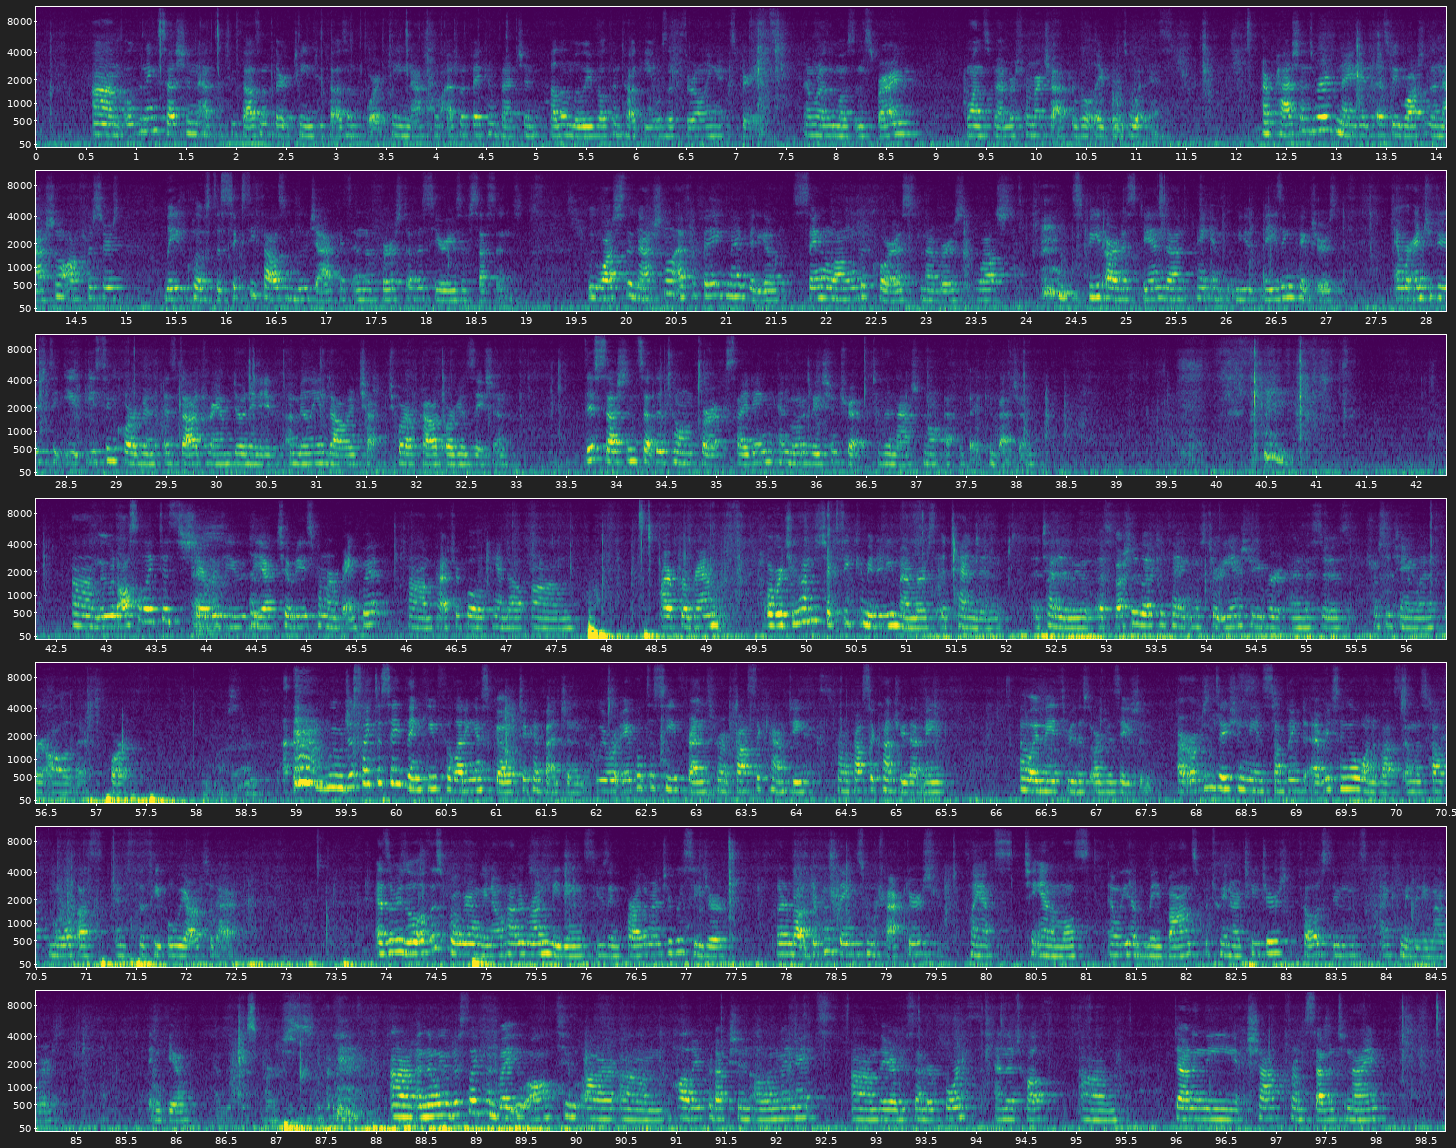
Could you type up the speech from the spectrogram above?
Um, opening session at the 2013-2014 National FFA Convention held in Louisville, Kentucky was a thrilling experience and one of the most inspiring ones members from our chapter were able to witness. Our passions were ignited as we watched the national officers lead close to 60,000 Blue Jackets in the first of a series of sessions. We watched the National FFA Ignite video, sang along with the chorus members, watched speed artist Dan Dunn paint amazing pictures, and were introduced to Easton Corbin as Dodge Ram donated a million dollar check to our proud organization. This session set the tone for our exciting and motivation trip to the National FFA Convention. Um, we would also like to share with you the activities from our banquet. Um, Patrick will hand out um, our program. Over 260 community members attended, attended. We would especially like to thank Mr. Ian Schreiber and Mrs. Trista Chamberlain for all of their support. we would just like to say thank you for letting us go to convention. We were able to see friends from across the county, from across the country that made how we made through this organization. Our organization means something to every single one of us and was helped mold us into the people we are today. As a result of this program, we know how to run meetings using parliamentary procedure, learn about different things from tractors to plants to animals, and we have made bonds between our teachers, fellow students, and community members. Thank you. Um, and then we would just like to invite you all to our um, holiday production alumni nights. Um, they are December 4th and the 12th um, down in the shop from 7 to 9.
